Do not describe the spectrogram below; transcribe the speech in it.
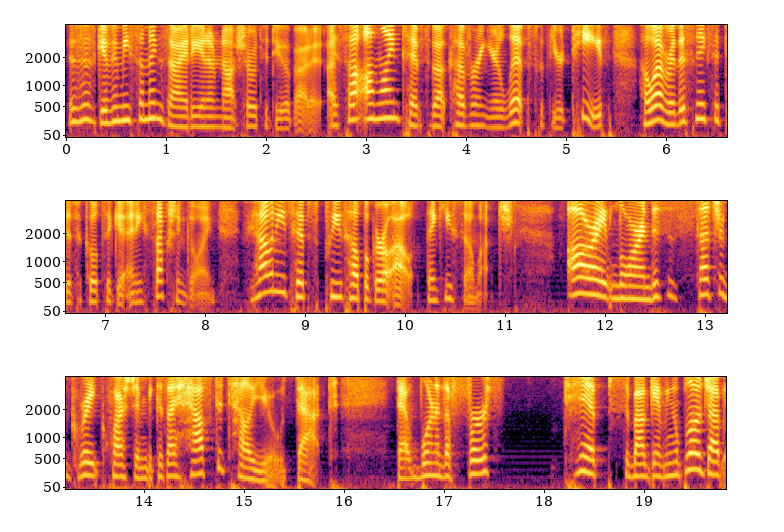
This is giving me some anxiety, and I'm not sure what to do about it. I saw online tips about covering your lips with your teeth. However, this makes it difficult to get any suction going. If you have any tips, please help a girl out. Thank you so much. All right, Lauren, this is such a great question because I have to tell you that that one of the first tips about giving a blowjob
